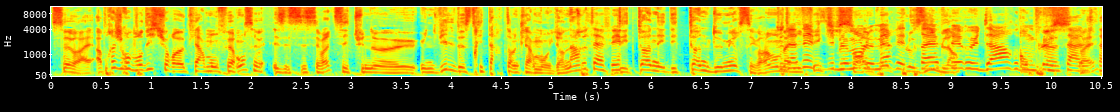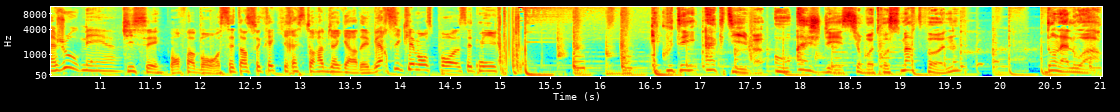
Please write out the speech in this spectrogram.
C'est vrai. Après, je rebondis sur euh, Clermont-Ferrand. C'est vrai que c'est une, euh, une ville de street art, hein, Clermont. Il y en a Tout à fait. des tonnes et des tonnes de murs. C'est vraiment Tout à magnifique. fait. Visiblement, le maire est très plausible, hein. féru d'art, En donc plus, euh, ça, ouais. ça joue. Mais euh, Qui sait? Bon, Enfin bon, c'est un secret qui restera bien gardé. Merci Clémence pour cette minute. Écoutez Active en HD sur votre smartphone, dans la Loire,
